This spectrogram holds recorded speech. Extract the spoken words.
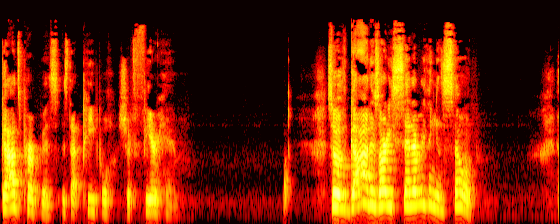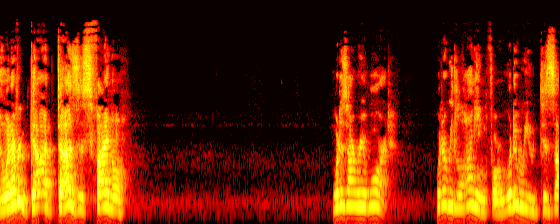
God's purpose is that people should fear him. So if God has already set everything in stone, and whatever God does is final, what is our reward? What are we longing for? What do we desire?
